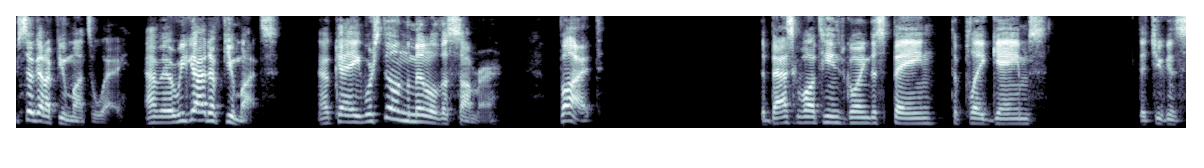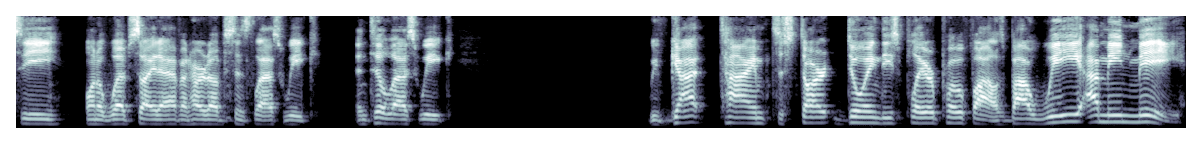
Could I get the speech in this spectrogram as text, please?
We still got a few months away. I mean, we got a few months. Okay. We're still in the middle of the summer. But the basketball team's going to Spain to play games that you can see on a website I haven't heard of since last week, until last week. We've got time to start doing these player profiles. By we, I mean me.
